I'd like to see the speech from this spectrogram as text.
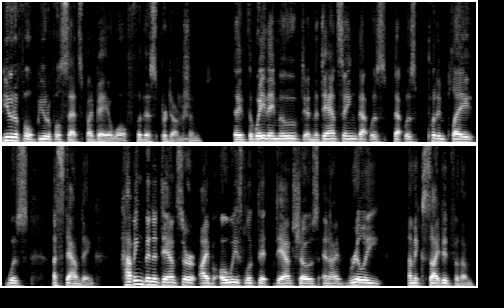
beautiful, beautiful sets by Beowulf for this production. Mm. The, the way they moved and the dancing that was that was put in play was astounding having been a dancer, I've always looked at dance shows and I've really, I'm excited for them.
